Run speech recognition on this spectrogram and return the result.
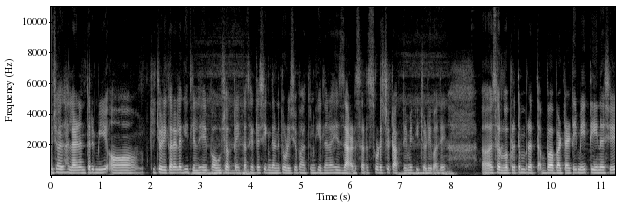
पूजा झाल्यानंतर मी खिचडी करायला घेतलेली हे पाहू शकता एका साईडला शेंगदाणे थोडेसे भाजून घेतलेलं आहे. जाडसर थोडेसे टाकते मी खिचडीमध्ये. सर्वप्रथम रत ब बटाटे मी तीन असे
